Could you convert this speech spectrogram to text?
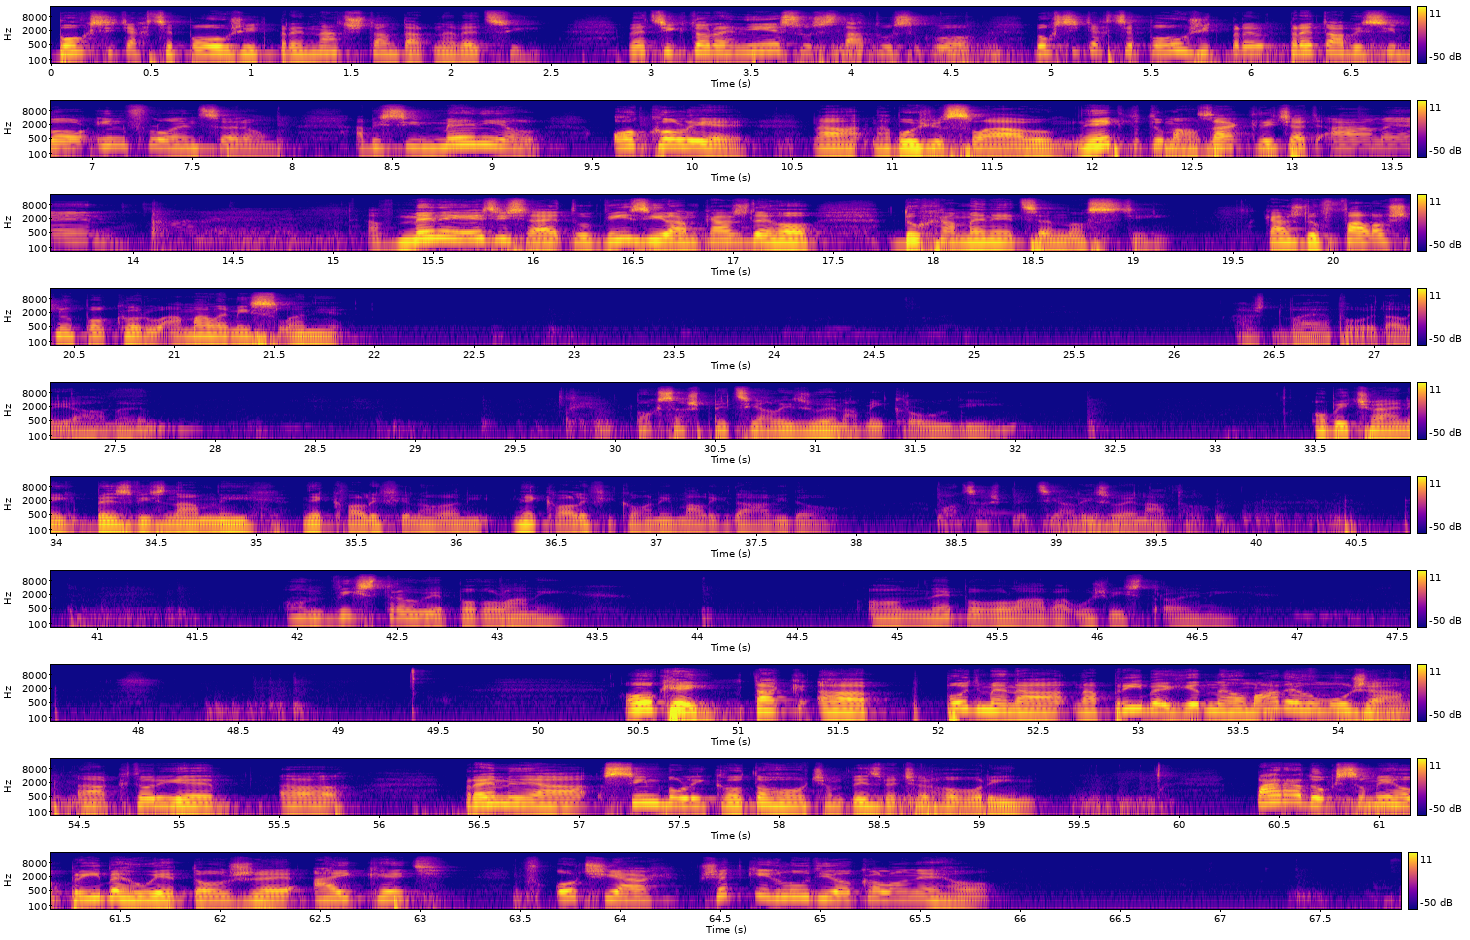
Boh si ťa chce použiť pre nadštandardné veci veci, ktoré nie sú status quo. Boh si ťa chce použiť pre, preto, aby si bol influencerom, aby si menil okolie na, na Božiu slávu. Niekto tu mal zakričať Amen. A v mene Ježiša ja tu vyzývam každého ducha menej cennosti. Každú falošnú pokoru a malé myslenie. Až dvaja povedali Amen. Boh sa špecializuje na mikroľudí obyčajných, bezvýznamných, nekvalifikovaných, nekvalifikovaných malých Dávidov. On sa špecializuje na to. On vystrojuje povolaných. On nepovoláva už vystrojených. OK, tak uh, poďme na, na príbeh jedného mladého muža, uh, ktorý je uh, pre mňa symbolikou toho, o čom dnes večer hovorím. Paradoxom jeho príbehu je to, že aj keď v očiach všetkých ľudí okolo neho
